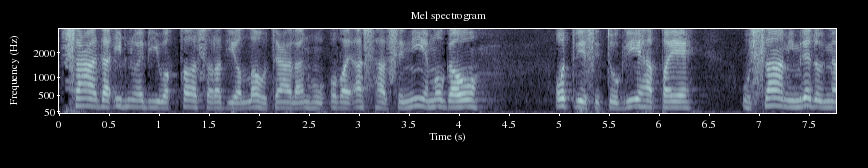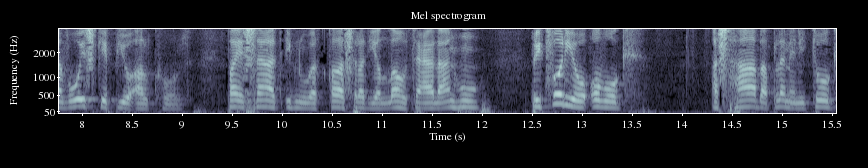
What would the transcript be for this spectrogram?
Sa'da ibn Abi Waqqasa radijallahu ta'ala anhu, ovaj ashab se nije mogao otrijesti tog grijeha, pa je u samim redovima vojske pio alkohol pa je Sa'd ibn Waqqas radijallahu ta'ala anhu pritvorio ovog ashaba plemenitog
